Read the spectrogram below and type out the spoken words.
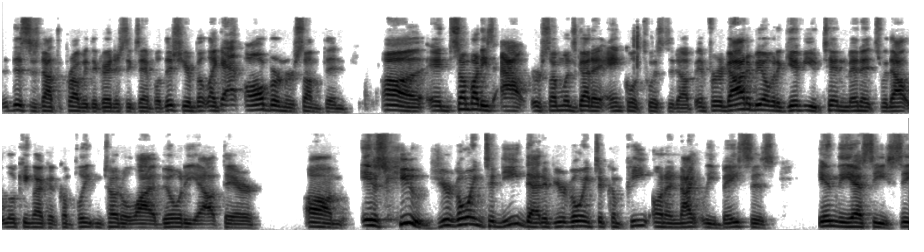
this is not the, probably the greatest example this year, but like at Auburn or something, uh, and somebody's out or someone's got an ankle twisted up, and for a guy to be able to give you ten minutes without looking like a complete and total liability out there, um, is huge. You're going to need that if you're going to compete on a nightly basis in the SEC.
